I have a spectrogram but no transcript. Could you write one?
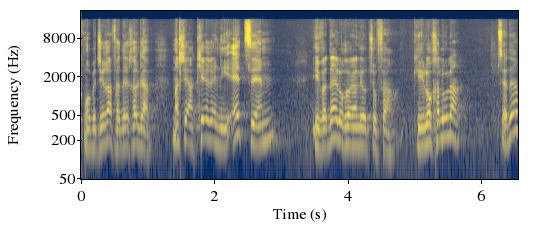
כמו בג'ירפה דרך אגב, מה שהקרן היא עצם, היא ודאי לא ראויה להיות שופר, כי היא לא חלולה. בסדר?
